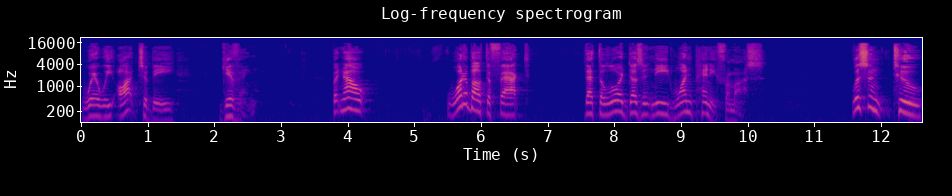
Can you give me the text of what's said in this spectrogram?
where we ought to be giving. But now, what about the fact that the Lord doesn't need one penny from us? Listen to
